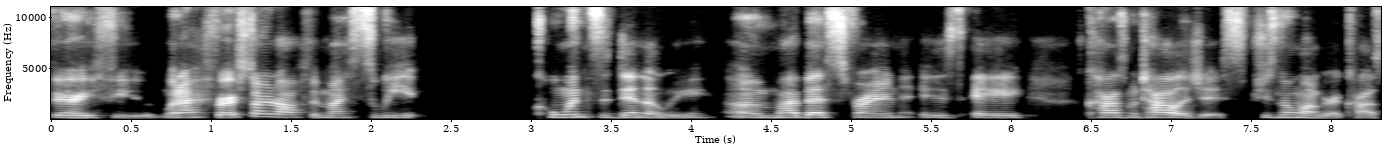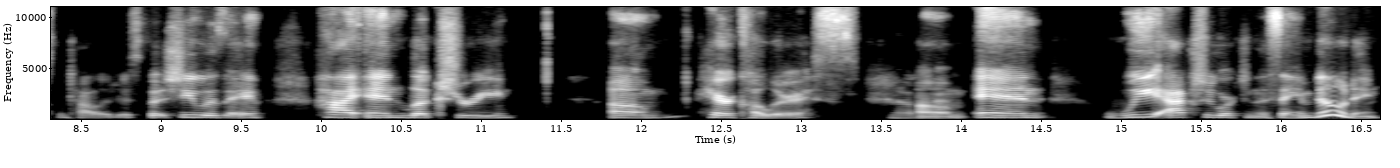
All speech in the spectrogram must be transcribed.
very okay. few. When I first started off in my suite, coincidentally, um, my best friend is a cosmetologist. She's no longer a cosmetologist, but she was a high end luxury um, hair colorist. Okay. Um, and we actually worked in the same building.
